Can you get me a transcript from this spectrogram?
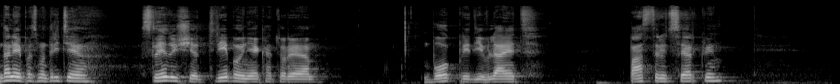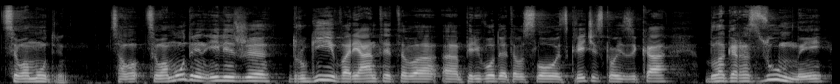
Далее посмотрите следующее требование, которое Бог предъявляет пастору церкви – целомудрен. Целомудрен или же другие варианты этого, э, перевода этого слова из греческого языка – благоразумный,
